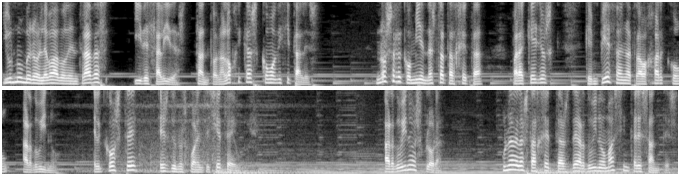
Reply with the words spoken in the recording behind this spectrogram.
y un número elevado de entradas y de salidas, tanto analógicas como digitales. No se recomienda esta tarjeta para aquellos que empiezan a trabajar con Arduino. El coste es de unos 47 euros. Arduino Explora. Una de las tarjetas de Arduino más interesantes,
